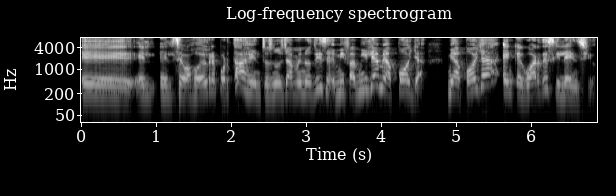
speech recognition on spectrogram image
eh, él, se bajó del reportaje, entonces nos llama y nos dice, mi familia me apoya, me apoya en que guarde silencio.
